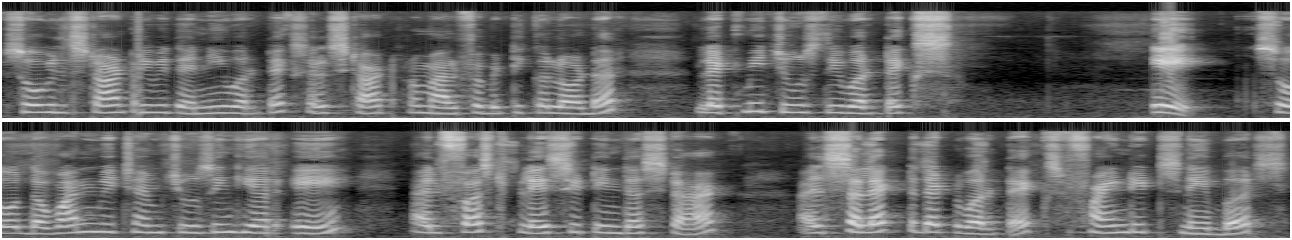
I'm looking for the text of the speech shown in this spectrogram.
So, we'll start with any vertex. I'll start from alphabetical order. Let me choose the vertex A. So, the one which I'm choosing here A, I'll first place it in the stack. I'll select that vertex, find its neighbors.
